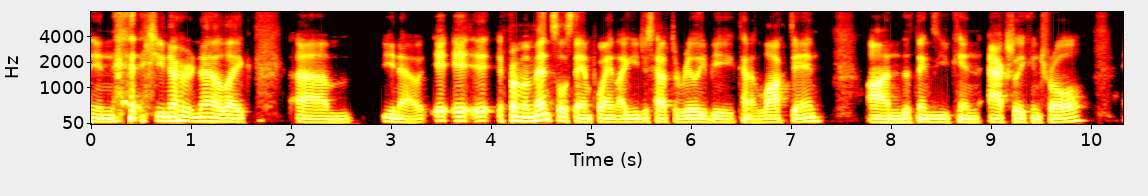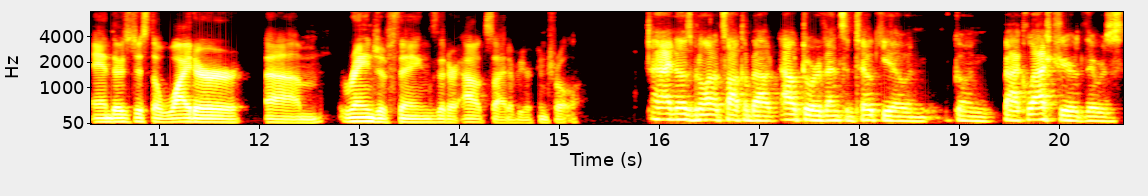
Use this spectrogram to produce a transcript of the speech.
and you never know. Like, um, you know it, it, it, from a mental standpoint like you just have to really be kind of locked in on the things you can actually control and there's just a wider um, range of things that are outside of your control i know there's been a lot of talk about outdoor events in tokyo and going back last year there was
